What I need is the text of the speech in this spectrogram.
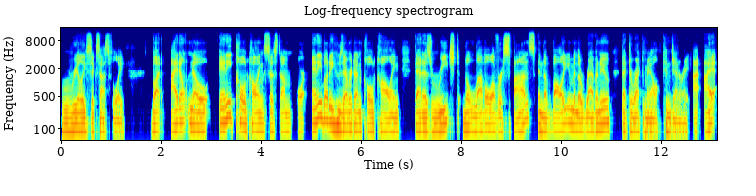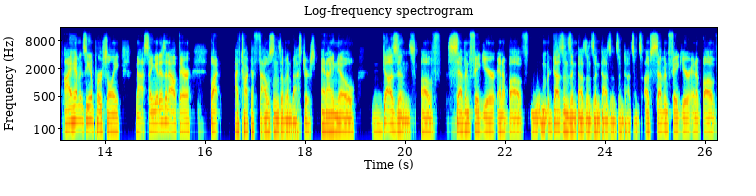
really successfully, but I don't know any cold calling system or anybody who's ever done cold calling that has reached the level of response and the volume and the revenue that direct mail can generate. I, I, I haven't seen it personally, not saying it isn't out there, but I've talked to thousands of investors and I know dozens of seven figure and above, dozens and dozens and dozens and dozens of seven figure and above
